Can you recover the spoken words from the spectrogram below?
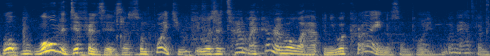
What what were the differences? At some point, you it was a time I can't remember what happened. You were crying at some point. What happened?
